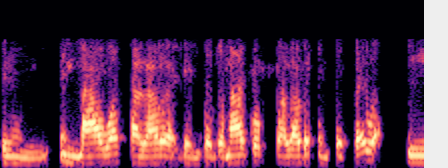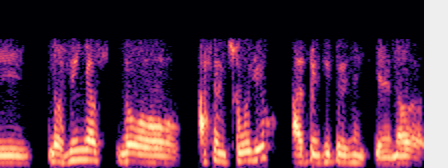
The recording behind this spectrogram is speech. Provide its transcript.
en, en náhuatl, palabras en totonaco, palabras en tepehuatl y los niños lo hacen suyo. Al principio dicen que no,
